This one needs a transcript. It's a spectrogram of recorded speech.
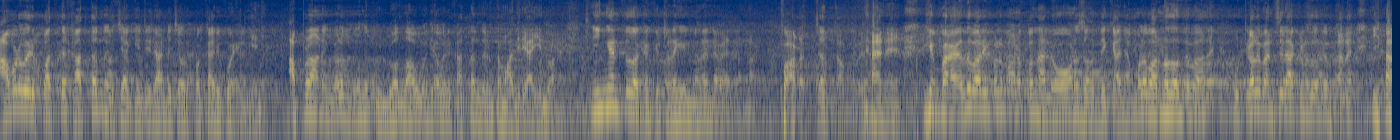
അവിടെ ഒരു പത്ത് കത്തം തീർച്ചയാക്കിയിട്ട് രണ്ട് ചെറുപ്പക്കാർ കുഴങ്ങിയേന് അപ്പോഴാണ് നിങ്ങൾ മൂന്ന് കുല്ലുവല്ലാവും മതി അവർ കത്തം തീർത്ത മാതിരിയായി എന്ന് പറഞ്ഞു ഇങ്ങനത്തതൊക്കെ കിട്ടണമെങ്കിൽ നിങ്ങൾ തന്നെ വരണം പടച്ച തമ്പുരാനെ ഈ വയത് പറയുമ്പോൾ മണപ്പം നല്ലോണം ശ്രദ്ധിക്കാം നമ്മൾ പറഞ്ഞതൊന്ന് വേറെ കുട്ടികൾ മനസ്സിലാക്കണതൊന്ന് വേറെ യാ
